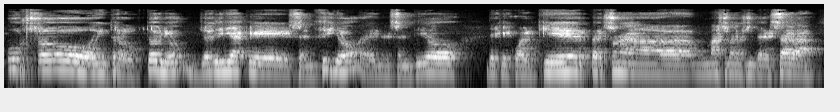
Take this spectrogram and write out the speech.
curso introductorio, yo diría que sencillo, en el sentido de que cualquier persona más o menos interesada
